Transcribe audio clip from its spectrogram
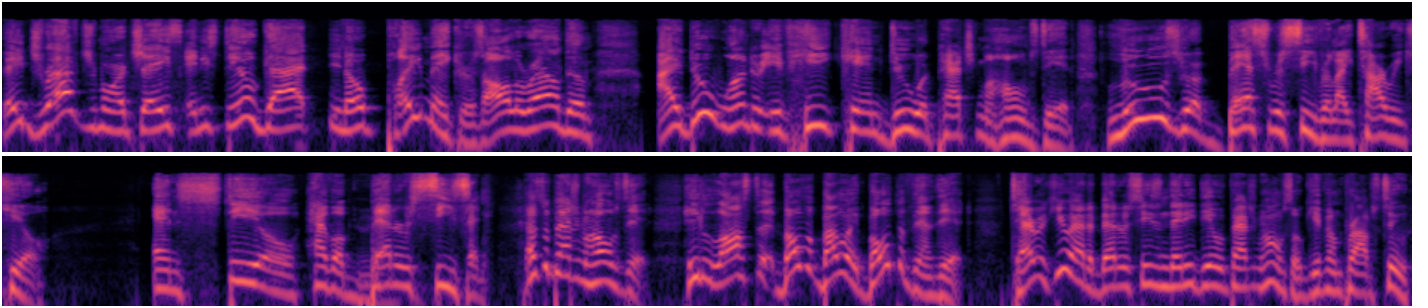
they draft Ja'Marr Chase, and he still got you know playmakers all around him. I do wonder if he can do what Patrick Mahomes did: lose your best receiver like Tyreek Hill, and still have a better season. That's what Patrick Mahomes did. He lost it. Both, by the way, both of them did. Tyreek Hill had a better season than he did with Patrick Mahomes, so give him props too.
